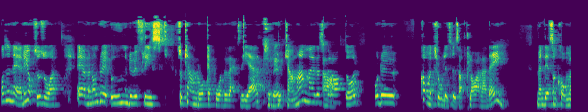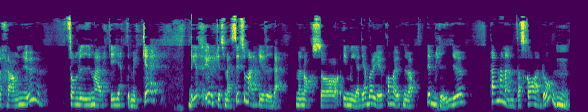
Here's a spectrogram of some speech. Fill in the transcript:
Och sen är det ju också så att även om du är ung, du är frisk, så kan du åka på det rätt rejält. Absolut. Du kan hamna i respirator och du kommer troligtvis att klara dig. Men det som kommer fram nu, som vi märker jättemycket, dels yrkesmässigt så märker ju vi det, men också i media börjar ju komma ut nu att det blir ju permanenta skador. Mm.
